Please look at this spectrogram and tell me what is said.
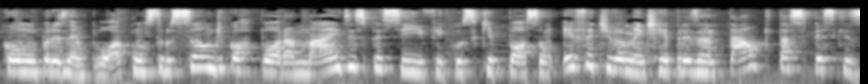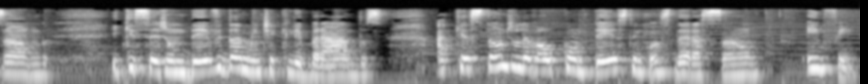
Como, por exemplo, a construção de corpora mais específicos que possam efetivamente representar o que está se pesquisando e que sejam devidamente equilibrados, a questão de levar o contexto em consideração, enfim.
